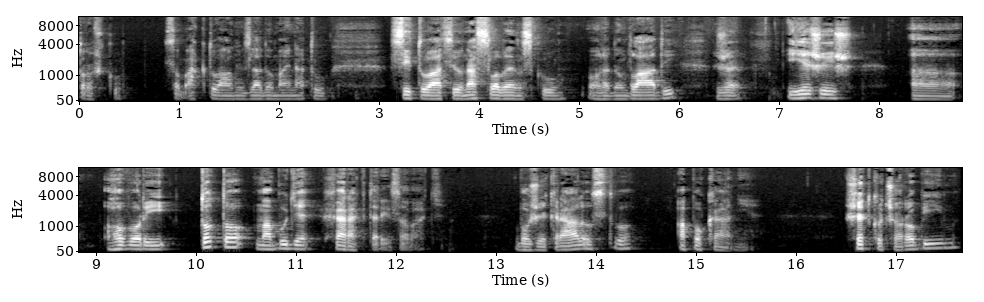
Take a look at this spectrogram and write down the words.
Trošku som aktuálny vzhľadom aj na tú situáciu na Slovensku ohľadom vlády, že Ježiš uh, hovorí, toto ma bude charakterizovať. Božie kráľovstvo a pokánie. Všetko, čo robím,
